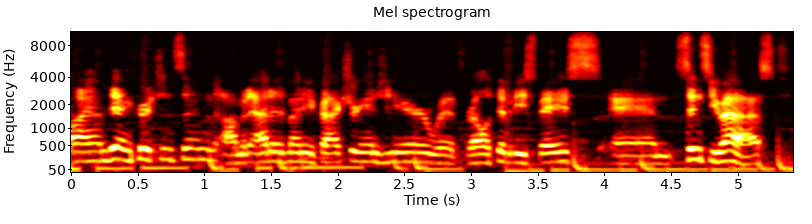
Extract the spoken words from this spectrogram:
Hi, I'm Dan Christensen. I'm an additive manufacturing engineer with Relativity Space. And since you asked,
